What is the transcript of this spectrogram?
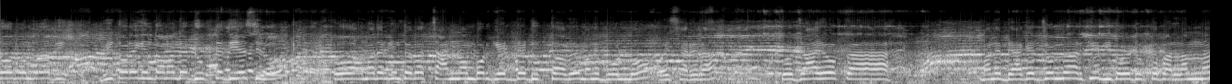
তো বন্ধুরা ভিতরে কিন্তু আমাদের ঢুকতে দিয়েছিল। তো আমাদের কিন্তু এবার চার নম্বর গেট দিয়ে ঢুকতে হবে মানে বলল ওই স্যারেরা। তো যাই হোক মানে ব্যাগের জন্য আর কি ভিতরে ঢুকতে পারলাম না।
